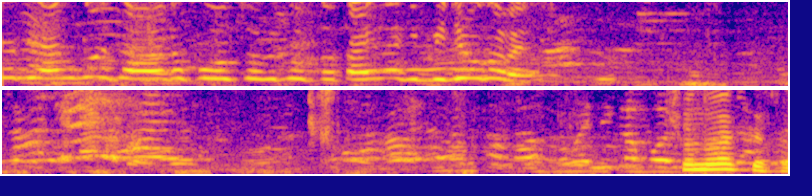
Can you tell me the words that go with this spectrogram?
যদি আমি আমার একটা ফুল ছবি তুলতো, তাই নাকি? ভিডিও করে। সুন্দর লাগতেছে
